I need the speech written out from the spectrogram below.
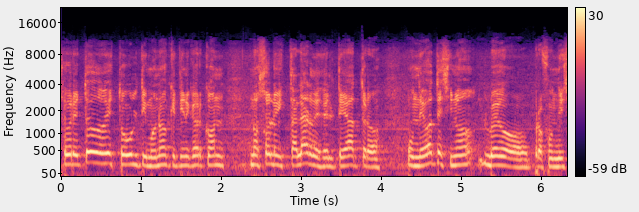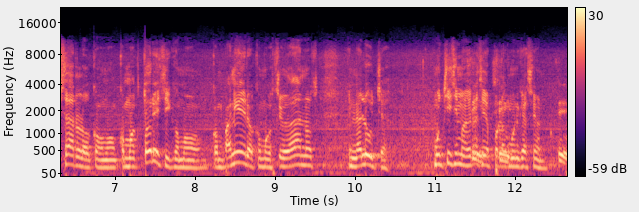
sobre todo esto último, ¿no? que tiene que ver con no solo instalar desde el teatro un debate, sino luego profundizarlo como, como actores y como compañeros, como ciudadanos en la lucha. Muchísimas gracias por la comunicación. Sí.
